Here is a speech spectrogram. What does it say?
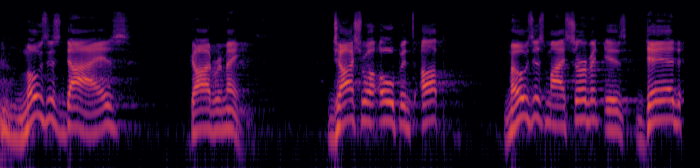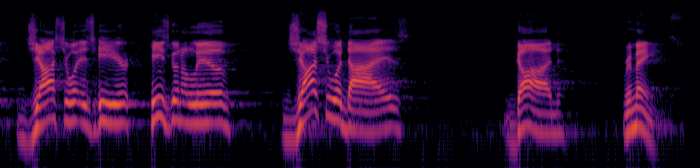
Moses dies, God remains. Joshua opens up. Moses, my servant, is dead. Joshua is here. He's going to live. Joshua dies. God remains.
